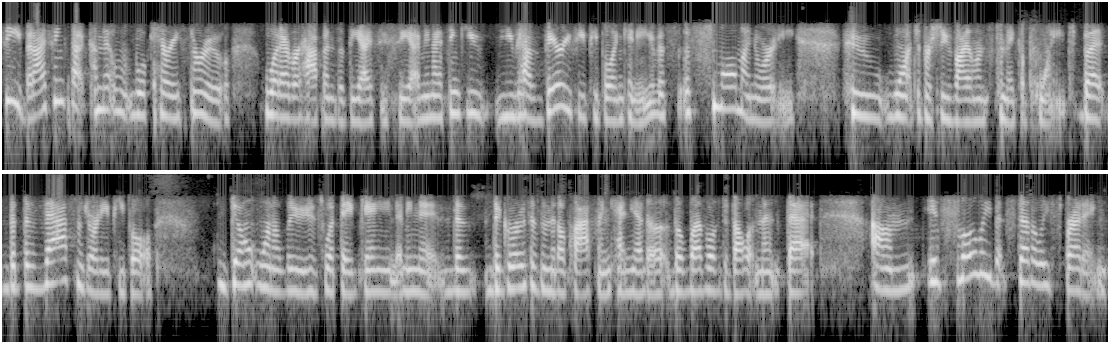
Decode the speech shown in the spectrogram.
see, but I think that commitment will carry through whatever happens at the ICC. I mean, I think you you have very few people in Kenya. You have a, a small minority who want to pursue violence to make a point, but but the vast majority of people don't want to lose what they've gained. I mean, the the, the growth of the middle class in Kenya, the the level of development that um, is slowly but steadily spreading.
